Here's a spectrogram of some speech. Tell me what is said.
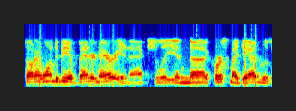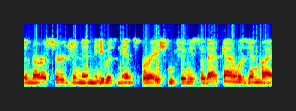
Thought I wanted to be a veterinarian actually, and uh, of course my dad was a neurosurgeon and he was an inspiration to me. So that kind of was in my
